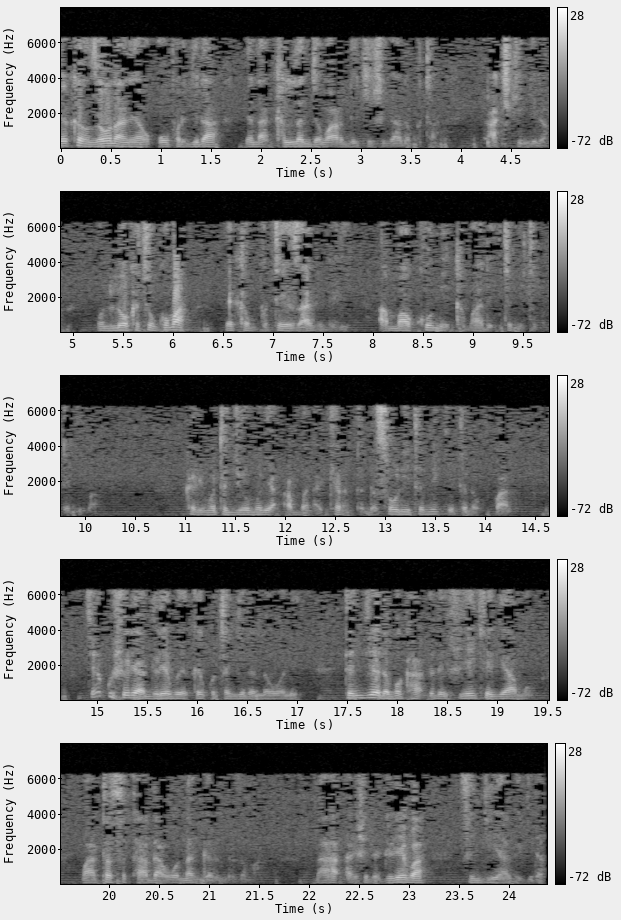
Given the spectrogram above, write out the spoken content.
yakan zauna ne a ƙofar gida yana kallon jama'ar da ke shiga da fita a cikin gidan. Wani lokacin kuma yakan fita ya zaga gari. Amma ko mai kama da ita bai taɓa gani ba. Karima ta jiyo murya abba na kiranta. Da sauri ta miƙe ta da kwal sai ku shirya direba ya kai ku can gidan lawali. Tun jiya da muka haɗu da shi yake gaya mu matarsa ta dawo nan garin da zama. Na haɗa shi da direba sun je ya ga gidan.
